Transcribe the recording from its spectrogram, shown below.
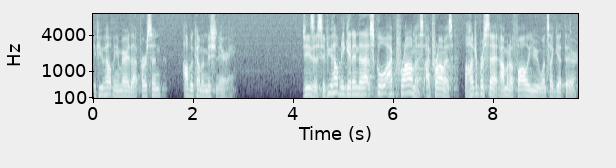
if you help me marry that person, I'll become a missionary. Jesus, if you help me get into that school, I promise, I promise, 100%, I'm going to follow you once I get there.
